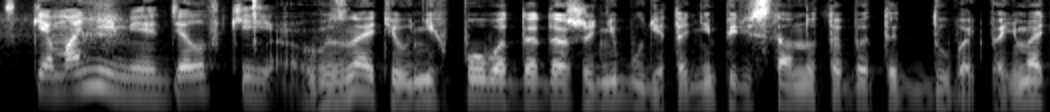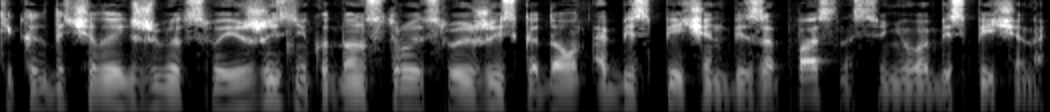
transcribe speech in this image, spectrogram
С кем они имеют дело в Киеве? Вы знаете, у них повода даже не будет. Они перестанут об этом думать. Понимаете, когда человек живет своей жизнью, когда он строит свою жизнь, когда он обеспечен, безопасность у него обеспечена,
